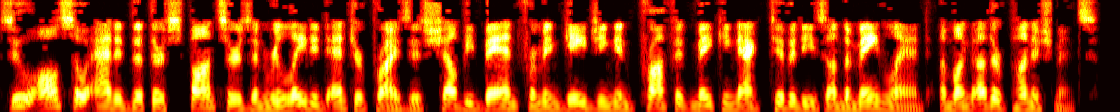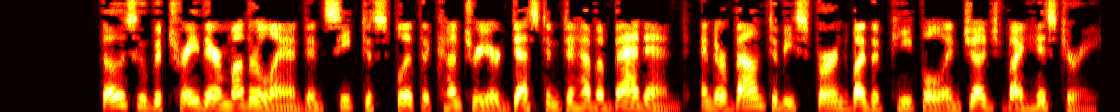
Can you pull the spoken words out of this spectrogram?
Zhu also added that their sponsors and related enterprises shall be banned from engaging in profit-making activities on the mainland, among other punishments. Those who betray their motherland and seek to split the country are destined to have a bad end, and are bound to be spurned by the people and judged by history,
